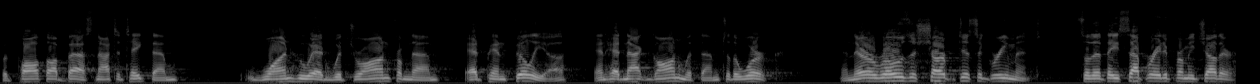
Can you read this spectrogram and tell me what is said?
but Paul thought best not to take them, one who had withdrawn from them at Pamphylia and had not gone with them to the work. And there arose a sharp disagreement, so that they separated from each other.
